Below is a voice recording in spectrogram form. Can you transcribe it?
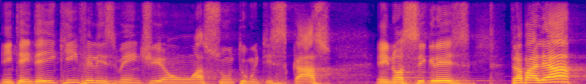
entender e que infelizmente é um assunto muito escasso em nossas igrejas. Trabalhar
